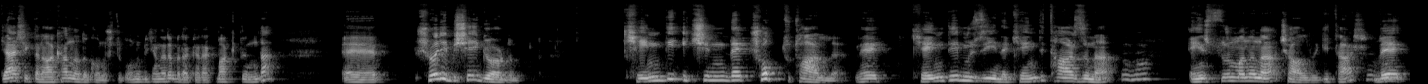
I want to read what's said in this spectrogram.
gerçekten Hakan'la da konuştuk. Onu bir kenara bırakarak baktığımda e, şöyle bir şey gördüm. Kendi içinde çok tutarlı ve kendi müziğine, kendi tarzına Hı hı. enstrümanına çaldığı gitar Hı hı. ve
